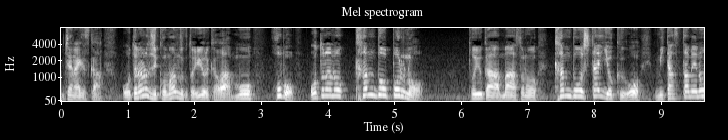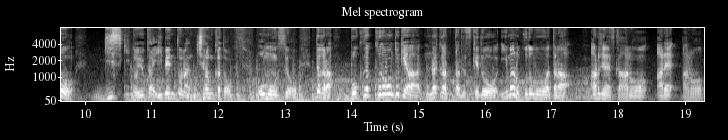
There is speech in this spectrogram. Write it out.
じゃないですか。大人の自己満足というよりかはもうほぼ大人の感動ポルノというか、まあその、感動したい欲を満たすための儀式というかイベントなんちゃうんかと思うんすよ。だから僕が子供の時はなかったですけど、今の子供だったらあるじゃないですか。あの、あれ、あの、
